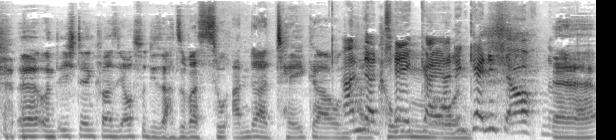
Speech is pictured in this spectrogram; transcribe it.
äh, und ich dann quasi auch so die Sachen, sowas zu Undertaker und Undertaker, ja, und, den kenne ich auch noch. äh,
